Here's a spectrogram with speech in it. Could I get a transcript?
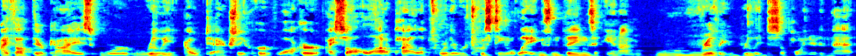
I thought their guys were really out to actually hurt Walker. I saw a lot of pileups where they were twisting legs and things, and I'm really, really disappointed in that.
